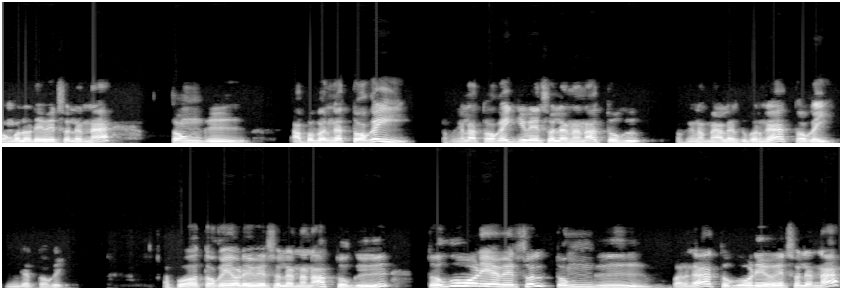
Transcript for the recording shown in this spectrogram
தொங்கலுடைய வேர் சொல் என்ன? தொங்கு. அப்போ பாருங்கள் தொகை. ஓகேங்களா? தொகைக்கு வேர் சொல் என்னன்னா தொகு. ஓகேங்களா? மேலே இருக்கு பாருங்கள் தொகை. இங்கே தொகை. அப்போது தொகையோடைய வேர் சொல் என்னன்னா தொகு. தொகுவோடைய வேர் சொல் தொங்கு. பாருங்க தொகுவோடைய வேர் சொல் என்ன?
